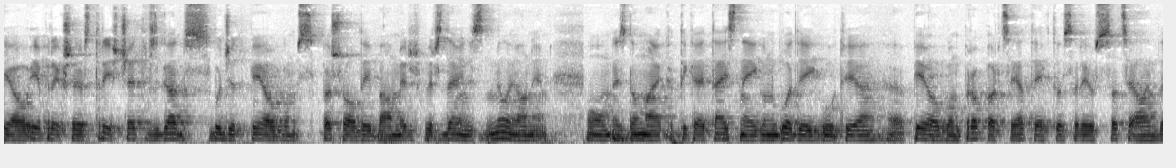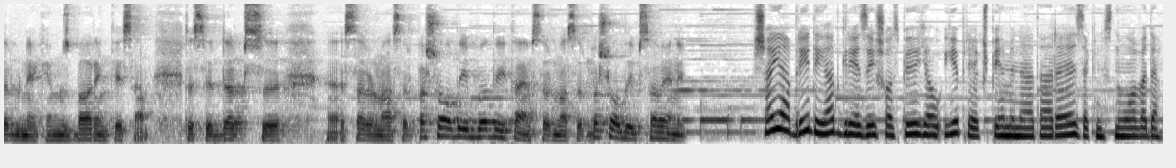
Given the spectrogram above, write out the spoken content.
Jau iepriekšējos 3-4 gadus budžeta pieaugums pašvaldībām ir virs 90 miljoniem. Es domāju, ka tikai taisnīgi un godīgi būtu, ja e, pieauguma proporcija attiektos arī uz sociālajiem darbiniekiem, uz bāriņtiesām. Tas ir darbs e, sarunās ar pašvaldību vadītājiem, sarunās ar pašvaldību savienību. Šajā brīdī atgriezīšos pie jau iepriekš pieminētā Rēzeknes novada.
